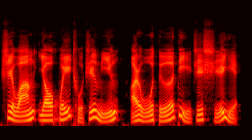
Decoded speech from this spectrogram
是王有回楚之名，而无得地之实也。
